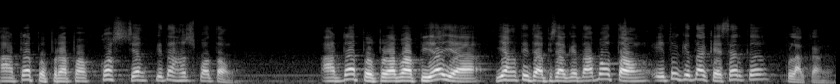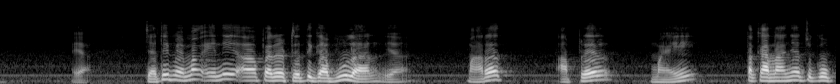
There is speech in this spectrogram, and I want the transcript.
Ada beberapa cost yang kita harus potong. Ada beberapa biaya yang tidak bisa kita potong, itu kita geser ke belakang. Ya. Jadi memang ini uh, periode tiga bulan ya, Maret, April, Mei, tekanannya cukup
